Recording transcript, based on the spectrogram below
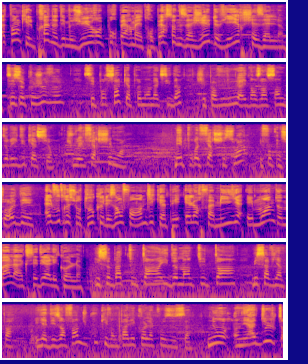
attend qu'il prenne des mesures pour permettre aux personnes âgées de vieillir chez elles. C'est ce que je veux. C'est pour ça qu'après mon accident, j'ai pas voulu aller dans un centre de rééducation. Je voulais le faire chez moi. Mais pour le faire chez soi, il faut qu'on soit aidé. Elle voudrait surtout que les enfants handicapés et leurs familles aient moins de mal à accéder à l'école. Ils se battent tout le temps, ils demandent tout le temps, mais ça vient pas. Il y a des enfants du coup qui vont pas à l'école à cause de ça. Nous, on est adultes,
